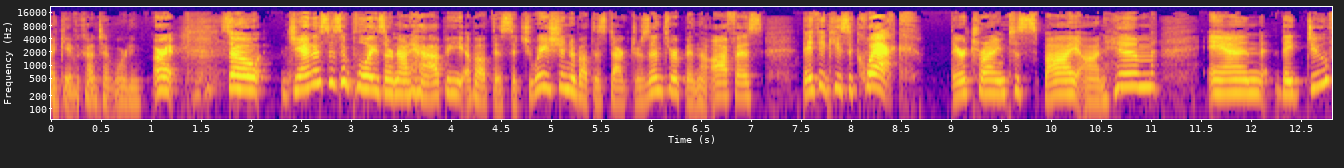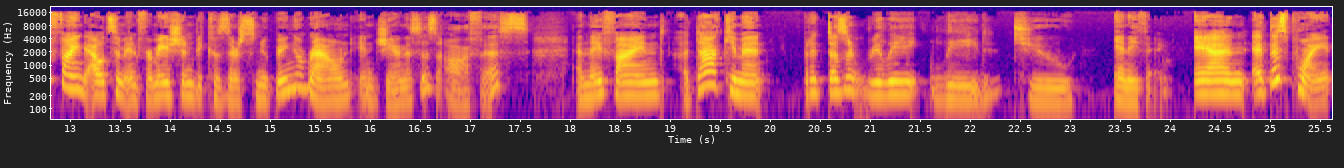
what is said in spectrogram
I gave a content warning. All right. So Janice's employees are not happy about this situation, about this Dr. Zinthrop in the office. They think he's a quack. They're trying to spy on him. And they do find out some information because they're snooping around in Janice's office and they find a document, but it doesn't really lead to anything. And at this point,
